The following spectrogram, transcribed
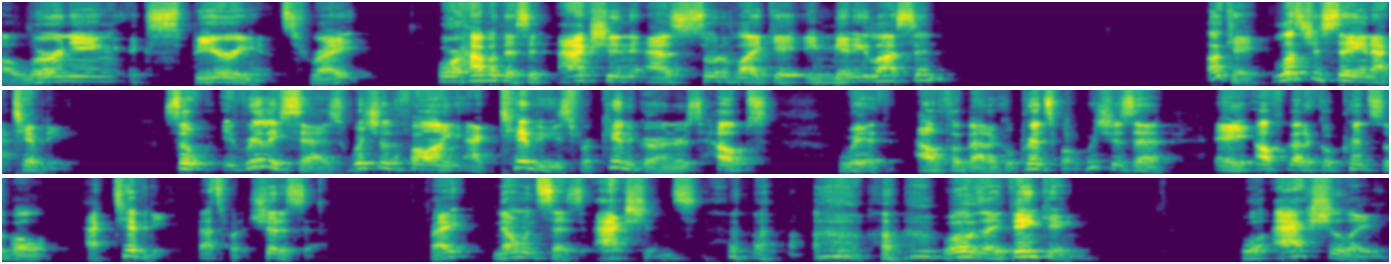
a learning experience, right? Or how about this? An action as sort of like a, a mini lesson? Okay, let's just say an activity. So it really says which of the following activities for kindergartners helps with alphabetical principle, which is a, a alphabetical principle activity. That's what it should have said, right? No one says actions. what was I thinking? Well, actually,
